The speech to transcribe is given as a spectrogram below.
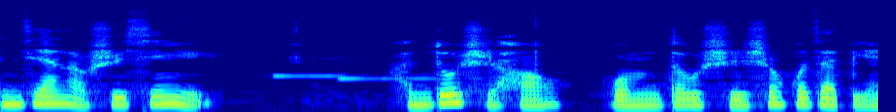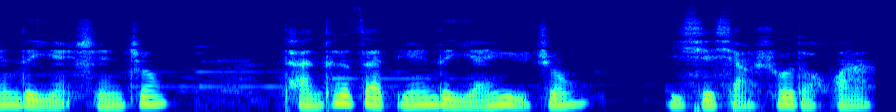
陈坚老师心语：很多时候，我们都是生活在别人的眼神中，忐忑在别人的言语中，一些想说的话、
